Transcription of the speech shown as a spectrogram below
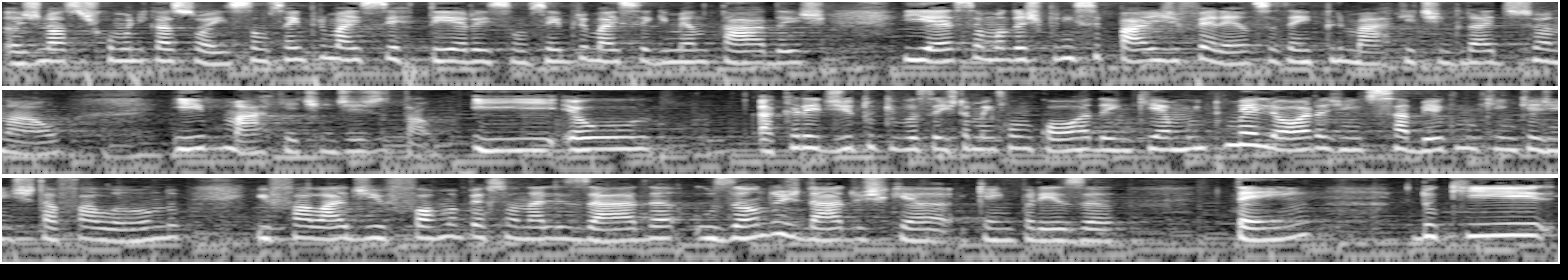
As nossas comunicações são sempre mais certeiras, são sempre mais segmentadas, e essa é uma das principais diferenças entre marketing tradicional e marketing digital. E eu acredito que vocês também concordem que é muito melhor a gente saber com quem que a gente está falando e falar de forma personalizada, usando os dados que a, que a empresa tem, do que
